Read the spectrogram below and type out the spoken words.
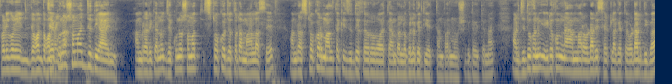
থলি করে যখন তখন যে কোনো সময় যদি আইন আমরা এখানে যে কোনো সময় স্টকও যতটা মাল আছে আমরা স্টকর মাল থেকে যদি কেউ রয়েছে আমরা লগে লগে দিয়ে দিতাম পারব অসুবিধা হইতো না। আর যদি কোনো এইরকম না আমার অর্ডারই সেট লাগে তো অর্ডার দিবা।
